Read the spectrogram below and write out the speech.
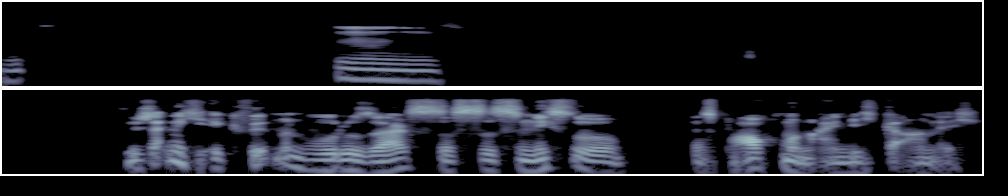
Hm. Hm. Gibt's eigentlich Equipment, wo du sagst, das ist nicht so das braucht man eigentlich gar nicht?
